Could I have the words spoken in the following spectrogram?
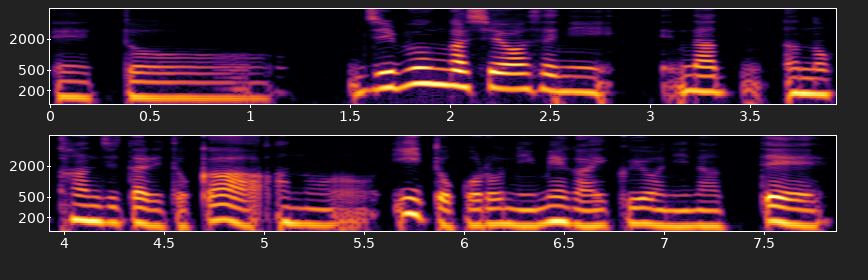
えっ、と自分が幸せになあの感じたりとかあのいいところに目が行くようになって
